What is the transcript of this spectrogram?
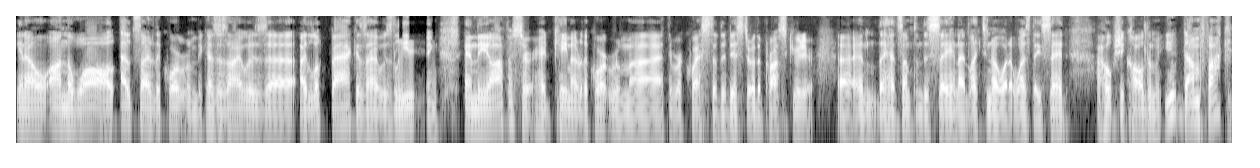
you know, on the wall outside of the courtroom because as I was, uh, I looked back as I was leaving, and the officer had came out of the courtroom uh, at the request of the district or the prosecutor, uh, and they had something to say, and I'd like to know what it was they said. I hope she called him, "You dumb fuck,"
